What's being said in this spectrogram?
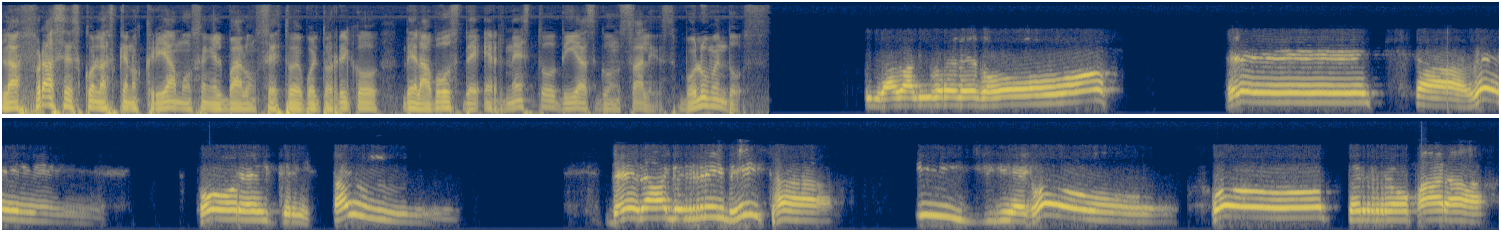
Las frases con las que nos criamos en el baloncesto de Puerto Rico de la voz de Ernesto Díaz González, volumen 2. Tirada libre de dos. Échale por el cristal de la gribita y llegó otro para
